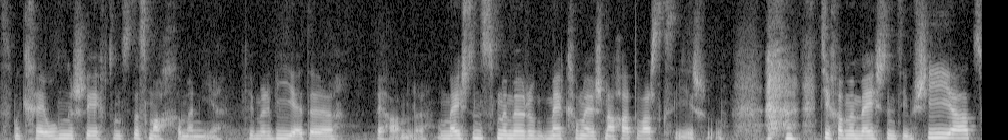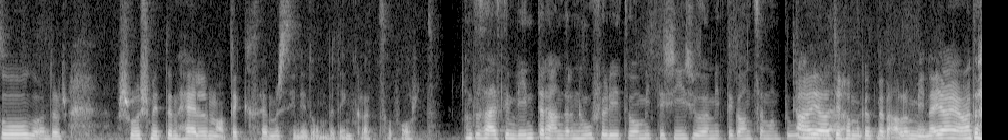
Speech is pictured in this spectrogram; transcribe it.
dass wir keine Unterschrift und das machen wir nie. Das wir wie jeden behandeln. Und meistens merken wir erst nachher, was es war. die kommen meistens im Skianzug oder schon mit dem Helm, und dann sehen wir sie nicht unbedingt sofort. Und das heisst, im Winter haben wir einen Haufen Leute, die mit den Skischuhen, mit der ganzen Montur... Ah ja, die kommen mit allem rein. Ja, ja, das,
